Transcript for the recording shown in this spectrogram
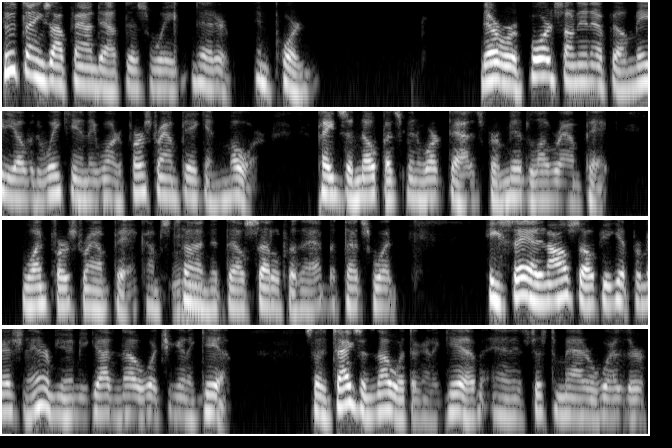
Two things I found out this week that are important. There were reports on NFL media over the weekend they wanted a first round pick and more. Nope, it's been worked out. It's for a mid low round pick, one first round pick. I'm mm-hmm. stunned mm-hmm. that they'll settle for that, but that's what he said, and also if you get permission to interview him, you got to know what you're going to give. So the Texans know what they're going to give, and it's just a matter of whether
